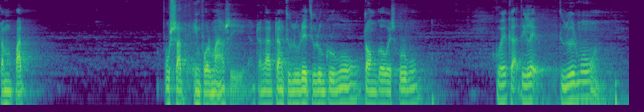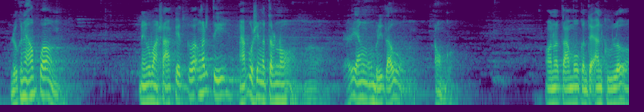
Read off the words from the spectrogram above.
tempat pusat informasi. Kadang-kadang dulure durung krungu, tangga wis krungu. Kowe gak tilik dulurmu. Lho kenapa? Ning rumah sakit kok ngerti, aku sing ngeterno. Jadi yang memberitahu tangga. Ana tamu kentekan gula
